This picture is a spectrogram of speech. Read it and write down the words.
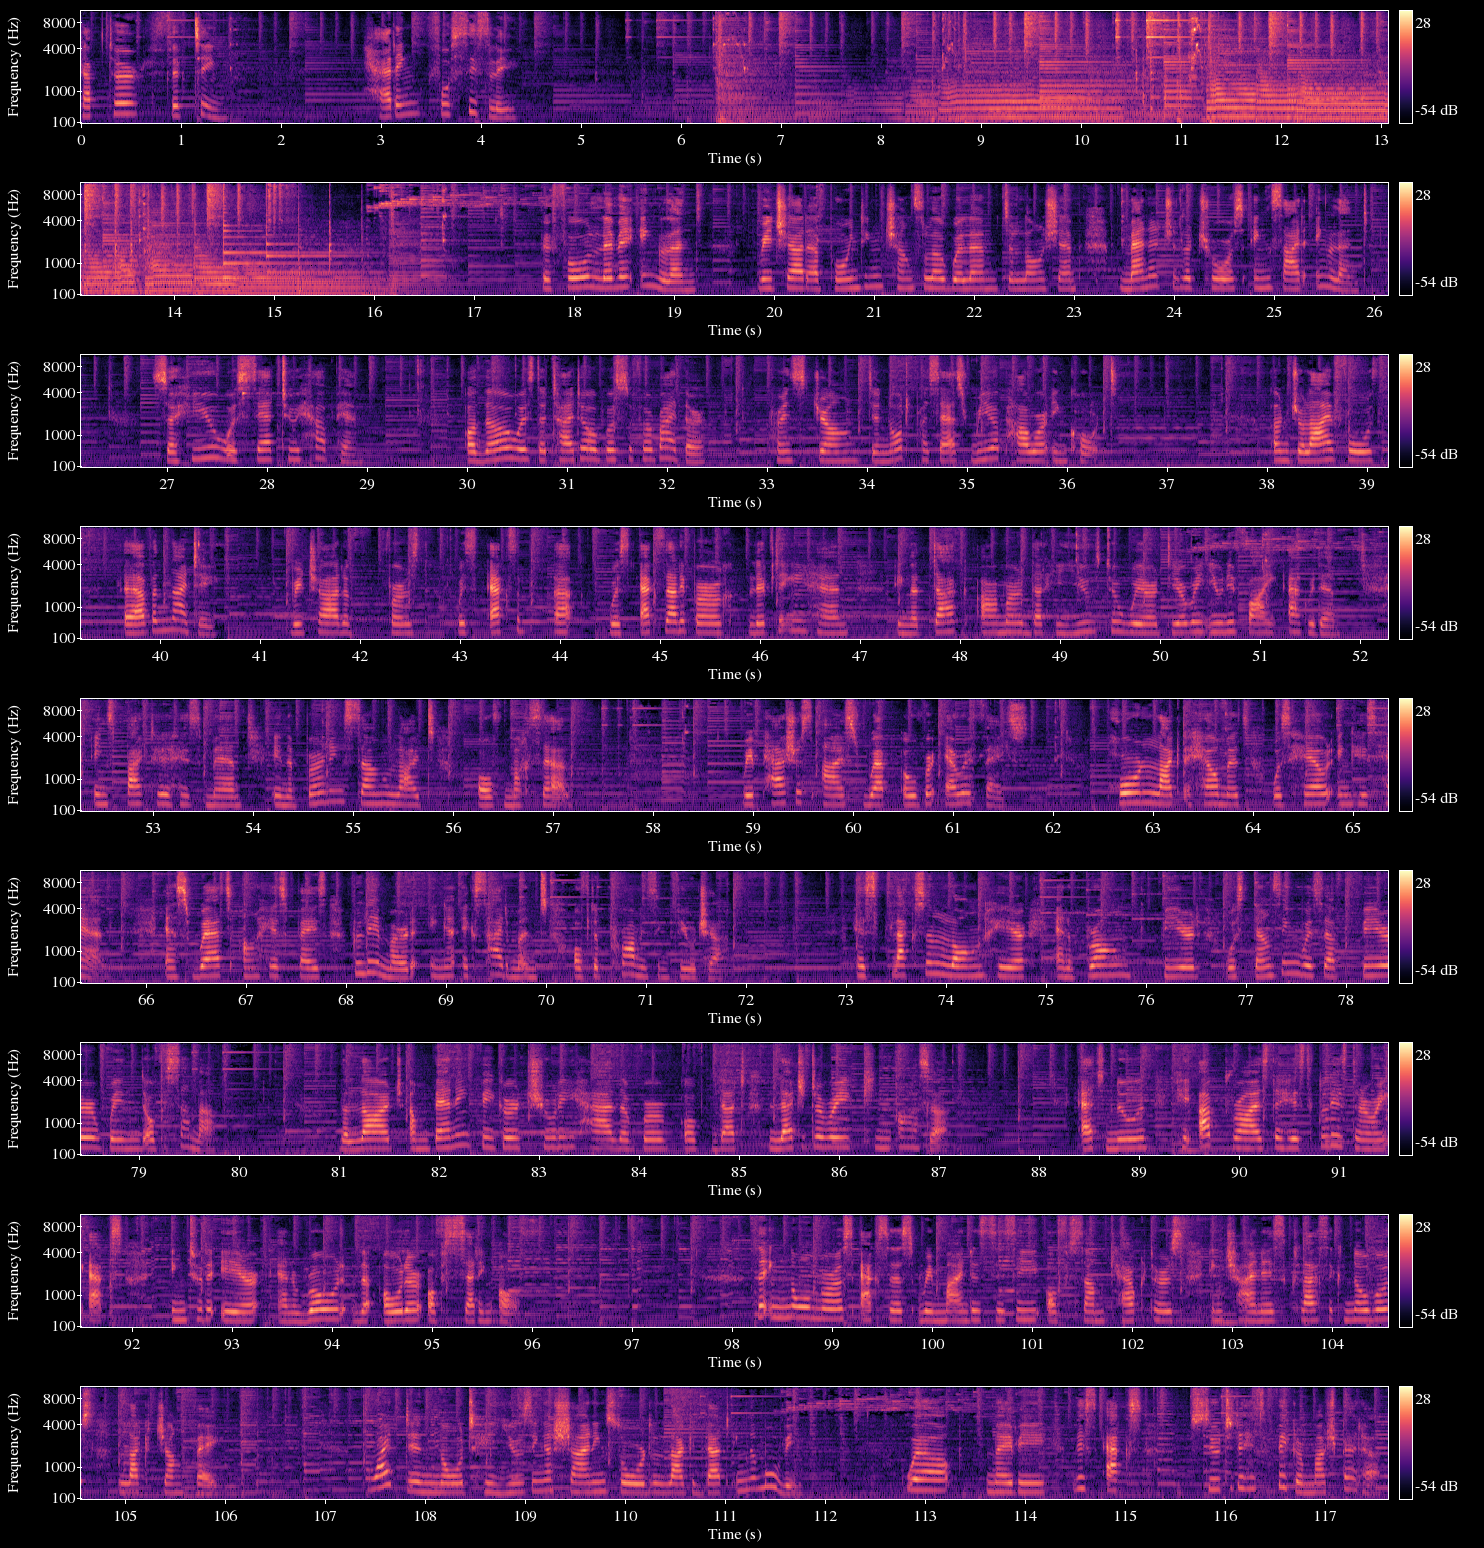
Chapter 15 Heading for Sicily. Before leaving England, Richard appointing Chancellor William de Longchamp managed the chores inside England. Sir Hugh was set to help him. Although with the title of supervisor, Prince John did not possess real power in court. On July 4, 1190, Richard I, with, Ex- uh, with Excalibur lifting in hand, in the dark armor that he used to wear during unifying Aquitaine, inspected his men in the burning sunlight of Marseille. Rapacious eyes swept over every face. Horn like helmet was held in his hand, and sweat on his face glimmered in an excitement of the promising future. His flaxen long hair and brown beard was dancing with the fair wind of summer. The large, unbending figure truly had the verve of that legendary King Arthur. At noon, he upraised his glittering axe into the air and rolled the order of setting off. The enormous axes reminded Sissy of some characters in Chinese classic novels like Zhang Fei. Why did not he using a shining sword like that in the movie? Well, maybe this axe suited his figure much better.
